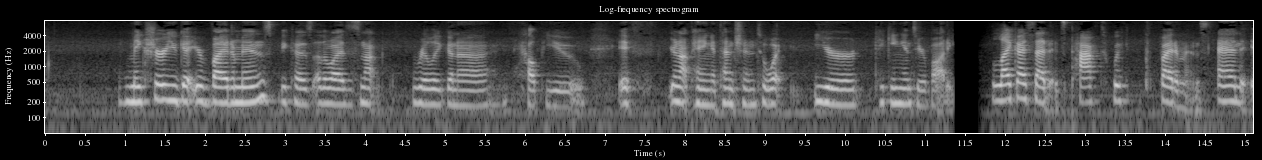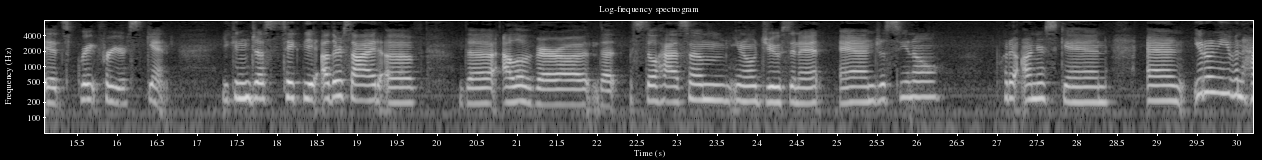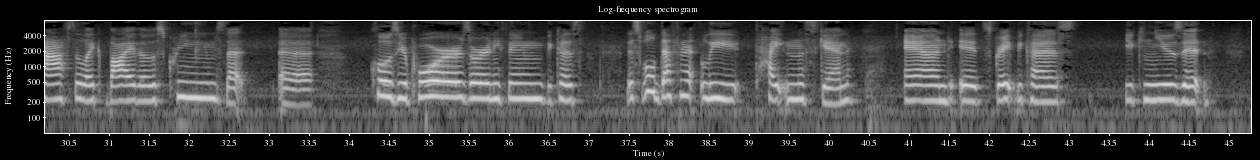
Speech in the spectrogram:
make sure you get your vitamins because otherwise it's not really gonna help you if you're not paying attention to what you're taking into your body. Like I said, it's packed with vitamins and it's great for your skin. You can just take the other side of the aloe vera that still has some, you know, juice in it and just, you know, put it on your skin and you don't even have to like buy those creams that uh, close your pores or anything because this will definitely tighten the skin and it's great because you can use it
